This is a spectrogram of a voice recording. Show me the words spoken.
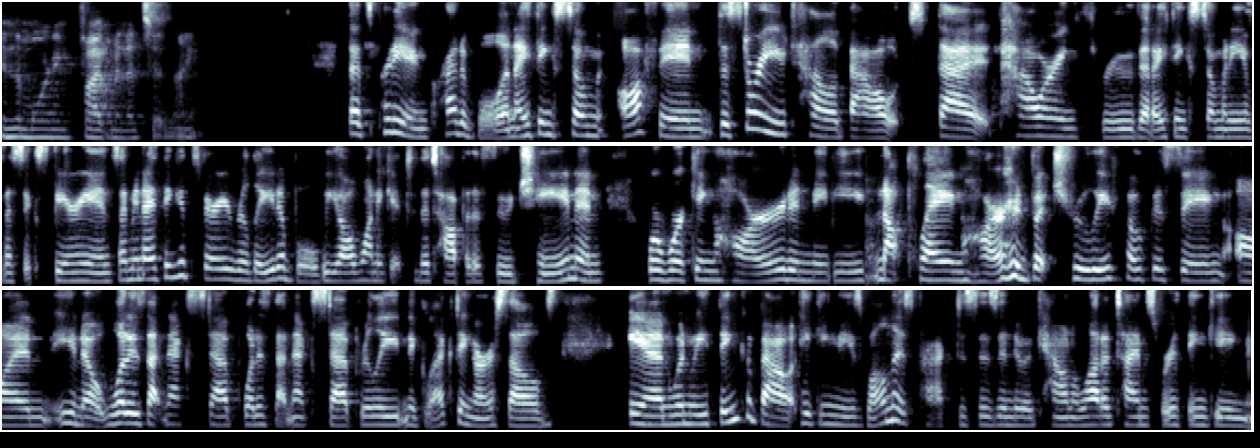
in the morning, five minutes at night that's pretty incredible. And I think so often the story you tell about that powering through that I think so many of us experience, I mean, I think it's very relatable. We all want to get to the top of the food chain and we're working hard and maybe not playing hard, but truly focusing on, you know, what is that next step? What is that next step? Really neglecting ourselves. And when we think about taking these wellness practices into account, a lot of times we're thinking,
